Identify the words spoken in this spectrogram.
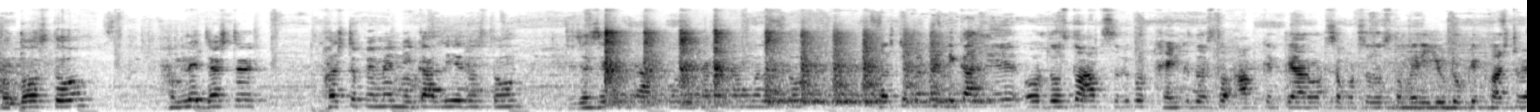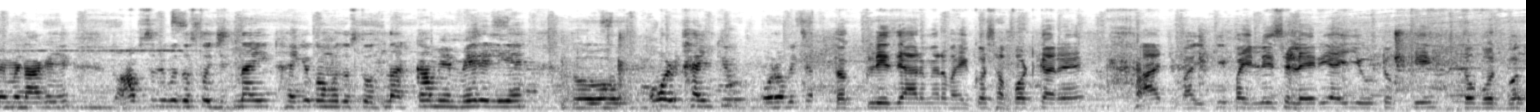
तो दोस्तों, हमने जस्ट फ़र्स्ट पेमेंट निकाल लिए दोस्तों। जैसे कि मैं आपको दिखाना चाहूँगा दोस्तों फ़र्स्ट पेमेंट निकाल लिए और दोस्तों, आप सभी को थैंक यू दोस्तों, आपके प्यार और सपोर्ट से दोस्तों, मेरी यूट्यूब की फ़र्स्ट पेमेंट आ गई है। तो आप सभी को दोस्तों, जितना ही थैंक यू कहूँगा दोस्तों, उतना कम है मेरे लिए। तो ऑल थैंक यू और अभी तो प्लीज़ यार, मेरे भाई को सपोर्ट करें। आज भाई की पहली सैलरी आई यूट्यूब की। तो बहुत बहुत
